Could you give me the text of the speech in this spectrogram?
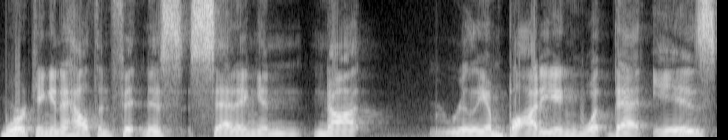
working in a health and fitness setting and not really embodying what that is.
